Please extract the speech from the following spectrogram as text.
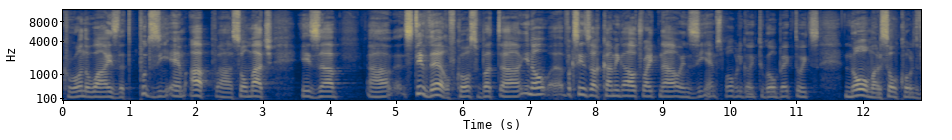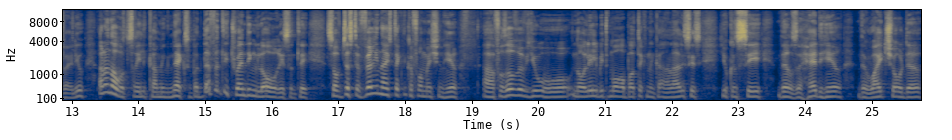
corona-wise that puts ZM up uh, so much is uh, uh, still there, of course, but uh, you know, uh, vaccines are coming out right now and ZM is probably going to go back to its normal so-called value. I don't know what's really coming next, but definitely trending lower recently. So just a very nice technical formation here. Uh, for those of you who know a little bit more about technical analysis, you can see there's a head here, the right shoulder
